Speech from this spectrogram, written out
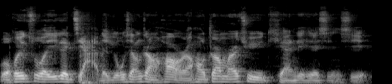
我会做一个假的邮箱账号，然后专门去填这些信息。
